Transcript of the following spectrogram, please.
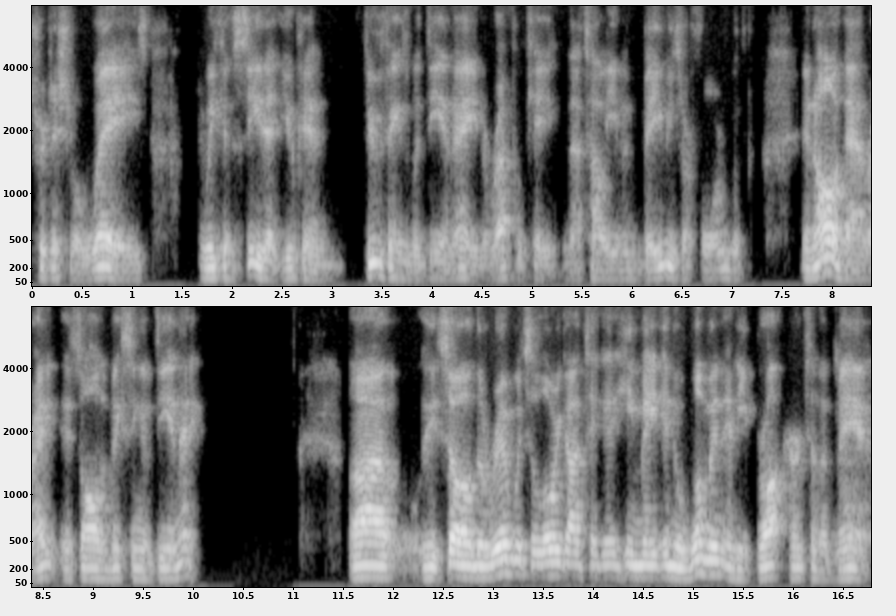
traditional ways. We can see that you can do things with DNA to replicate. And that's how even babies are formed with and all of that, right? It's all the mixing of DNA. Uh, so the rib which the Lord God taken, he made into woman and he brought her to the man.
